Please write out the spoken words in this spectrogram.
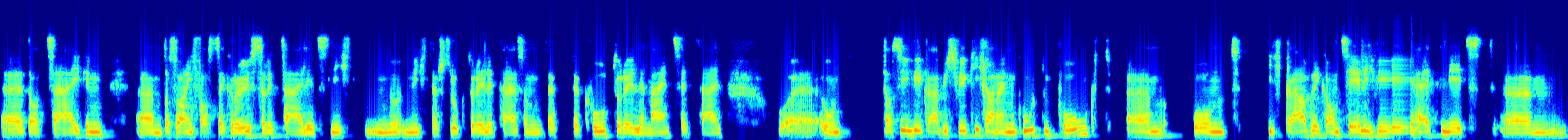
äh, da zeigen. Ähm, das war eigentlich fast der größere Teil, jetzt nicht, nur, nicht der strukturelle Teil, sondern der, der kulturelle Mindset-Teil. Äh, und da sind wir, glaube ich, wirklich an einem guten Punkt. Ähm, und ich glaube ganz ehrlich, wir hätten jetzt ähm,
